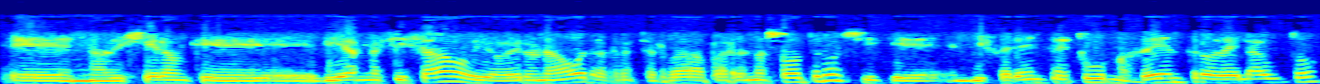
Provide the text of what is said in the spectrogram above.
eh, nos dijeron que viernes y sábado iba a haber una hora reservada para nosotros y que en diferentes turnos dentro del auto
